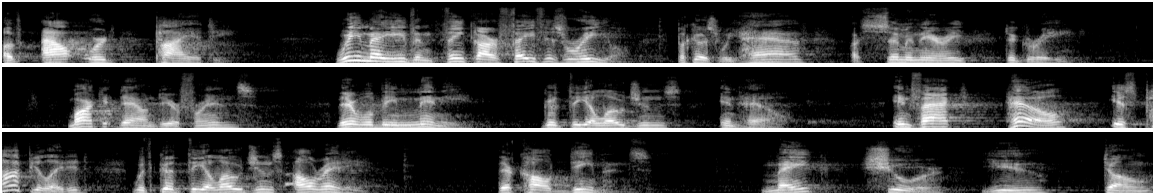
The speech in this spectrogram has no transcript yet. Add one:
of outward piety. We may even think our faith is real because we have a seminary degree. Mark it down, dear friends. There will be many good theologians in hell. In fact, hell is populated with good theologians already. They're called demons. Make sure you don't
